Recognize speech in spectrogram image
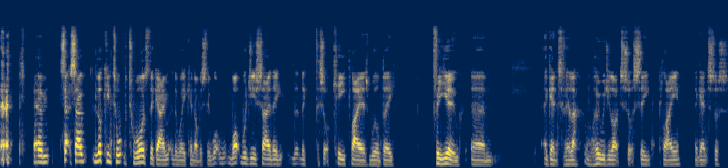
um, so, so looking to, towards the game of the weekend, obviously, what what would you say the the, the sort of key players will be for you um, against Villa? And who would you like to sort of see playing against us?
